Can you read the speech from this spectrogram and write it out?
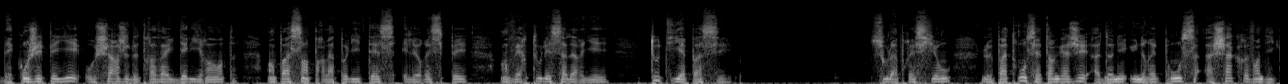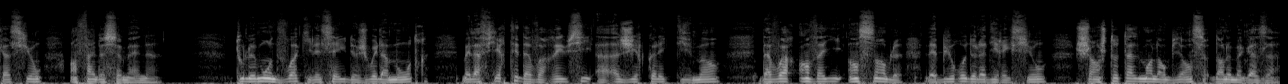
Des congés payés aux charges de travail délirantes, en passant par la politesse et le respect envers tous les salariés, tout y est passé. Sous la pression, le patron s'est engagé à donner une réponse à chaque revendication en fin de semaine. Tout le monde voit qu'il essaye de jouer la montre, mais la fierté d'avoir réussi à agir collectivement, d'avoir envahi ensemble les bureaux de la direction, change totalement l'ambiance dans le magasin.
